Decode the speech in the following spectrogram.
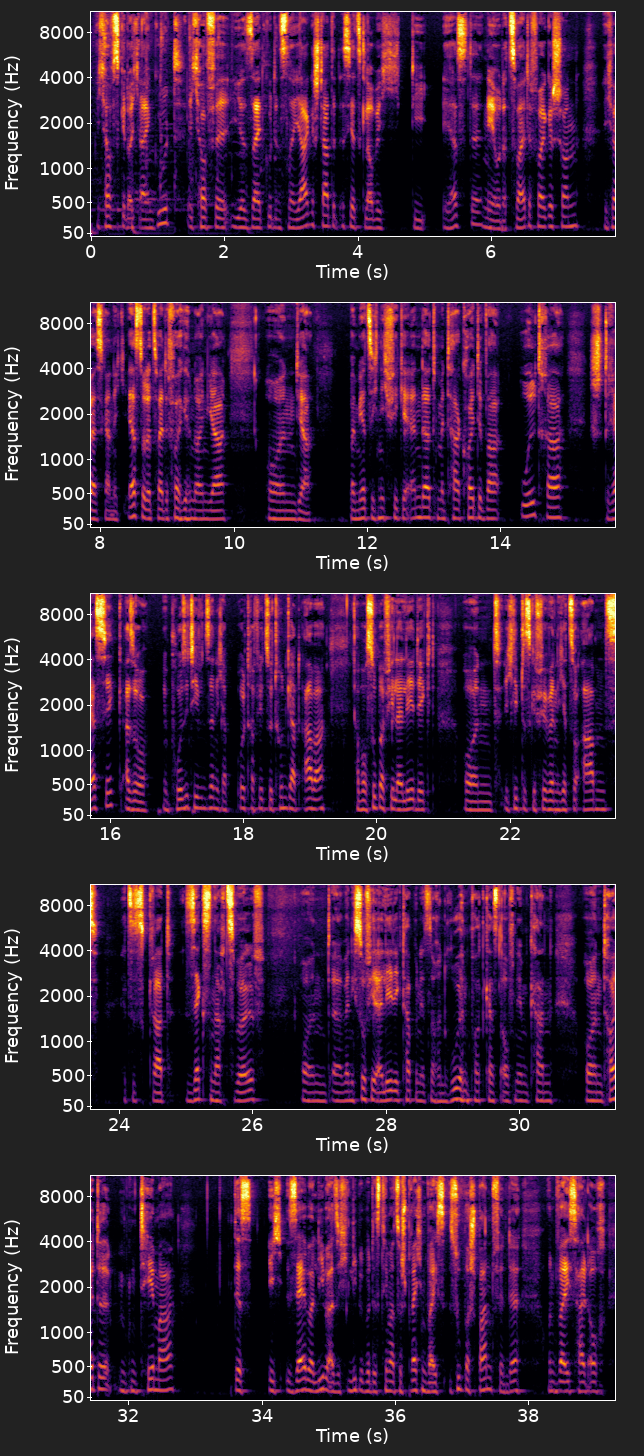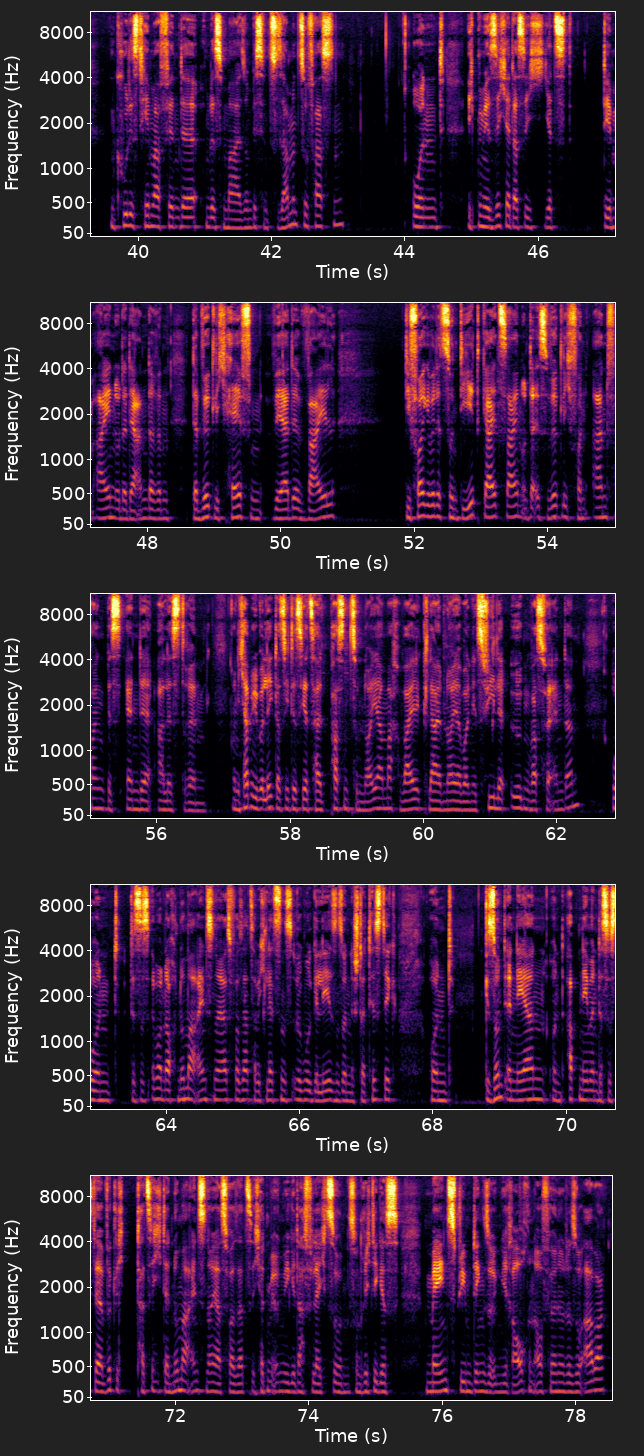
ich hoffe, es geht euch allen gut. Ich hoffe, ihr seid gut ins neue Jahr gestartet. Ist jetzt, glaube ich, die erste, nee, oder zweite Folge schon. Ich weiß gar nicht. Erste oder zweite Folge im neuen Jahr. Und ja, bei mir hat sich nicht viel geändert. Mein Tag heute war ultra stressig, also im positiven Sinn. Ich habe ultra viel zu tun gehabt, aber habe auch super viel erledigt. Und ich liebe das Gefühl, wenn ich jetzt so abends, jetzt ist gerade sechs nach zwölf, und äh, wenn ich so viel erledigt habe und jetzt noch in Ruhe einen Podcast aufnehmen kann. Und heute mit einem Thema, das ich selber liebe, also ich liebe über das Thema zu sprechen, weil ich es super spannend finde und weil ich es halt auch ein cooles Thema finde, um das mal so ein bisschen zusammenzufassen. Und ich bin mir sicher, dass ich jetzt dem einen oder der anderen da wirklich helfen werde, weil die Folge wird jetzt so ein Diätguide sein und da ist wirklich von Anfang bis Ende alles drin. Und ich habe mir überlegt, dass ich das jetzt halt passend zum Neujahr mache, weil klar, im Neujahr wollen jetzt viele irgendwas verändern. Und das ist immer noch Nummer eins Neujahrsvorsatz, habe ich letztens irgendwo gelesen, so eine Statistik. Und gesund ernähren und abnehmen, das ist der wirklich tatsächlich der Nummer eins Neujahrsvorsatz. Ich hätte mir irgendwie gedacht, vielleicht so, so ein richtiges Mainstream-Ding, so irgendwie Rauchen aufhören oder so. Aber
